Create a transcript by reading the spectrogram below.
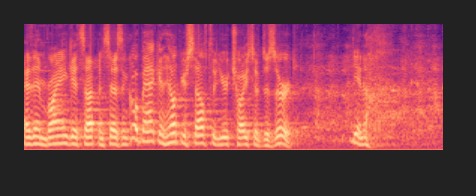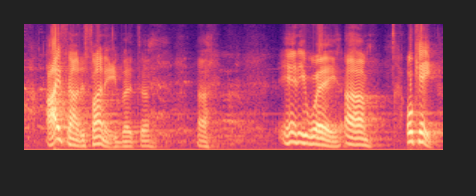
And then Brian gets up and says, and go back and help yourself to your choice of dessert. You know, I found it funny, but uh, uh, anyway. Um, okay,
